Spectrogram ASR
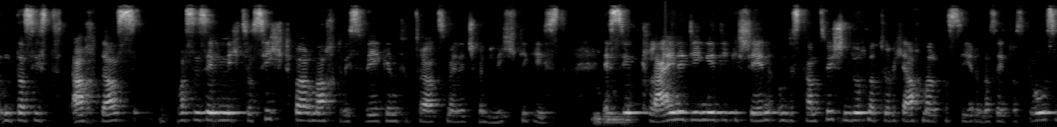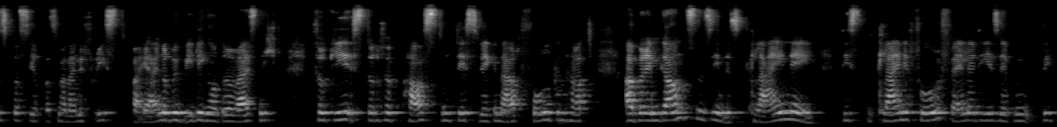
und das ist auch das, was es eben nicht so sichtbar macht, weswegen Vertragsmanagement wichtig ist. Mhm. Es sind kleine Dinge, die geschehen und es kann zwischendurch natürlich auch mal passieren, dass etwas Großes passiert, dass man eine Frist bei einer Bewilligung oder weiß nicht vergisst oder verpasst und deswegen auch Folgen hat. Aber im Ganzen sind es kleine, die, kleine Vorfälle, die es eben, die,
